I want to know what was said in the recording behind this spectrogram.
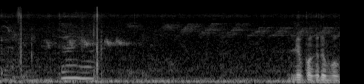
Kain na tayo. Sige pagribog.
